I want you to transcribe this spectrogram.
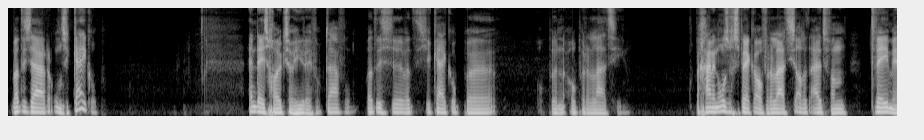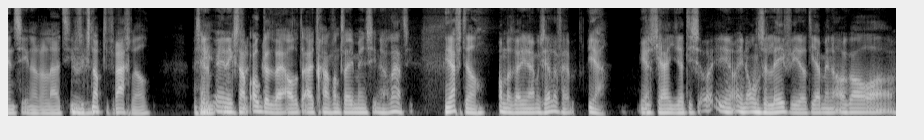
Wat is daar onze kijk op? En deze gooi ik zo hier even op tafel. Wat is, eh, wat is je kijk op, op een open relatie? We gaan in onze gesprekken over relaties altijd uit van twee mensen in een relatie. Dus ik Mhm. snap de vraag wel. We zijn En, en ik snap ook dat wij altijd uitgaan van twee mensen in een relatie. Ja, vertel. Omdat wij die namelijk zelf hebben. Ja, Ja. Dus ja, dat is in, in onze leefwereld. Jij bent ook al uh,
